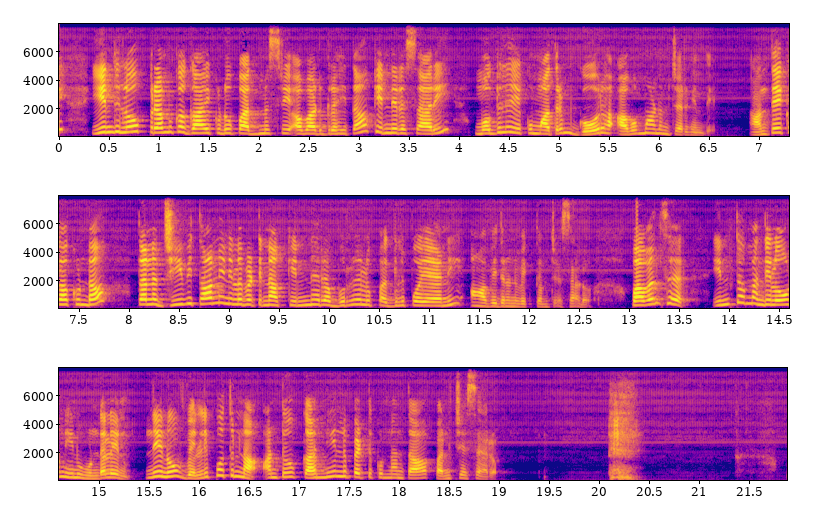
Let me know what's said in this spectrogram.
ఇందులో ప్రముఖ గాయకుడు పద్మశ్రీ అవార్డు గ్రహీత కిన్నెరసారి మొగిలయ్యకు మాత్రం ఘోర అవమానం జరిగింది. అంతేకాకుండా తన జీవితాన్ని నిలబెట్టిన కిన్నెర బుర్రలు పగిలిపోయాయని ఆవేదనను వ్యక్తం చేశాడు. పవన్ సార్ ఇంతమందిలో నేను ఉండలేను. నేను వెళ్ళిపోతున్నా అంటూ కన్నీళ్ళు పెట్టుకున్నంత పనిచేశారు.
